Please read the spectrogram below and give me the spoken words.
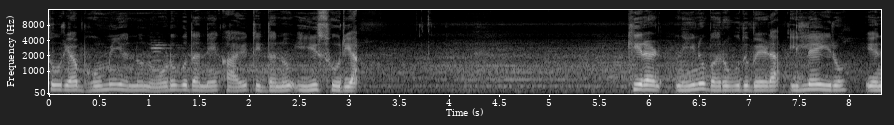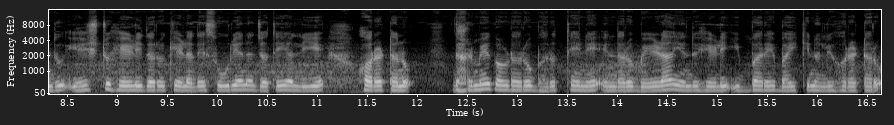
ಸೂರ್ಯ ಭೂಮಿಯನ್ನು ನೋಡುವುದನ್ನೇ ಕಾಯುತ್ತಿದ್ದನು ಈ ಸೂರ್ಯ. ಕಿರಣ್, ನೀನು ಬರುವುದು ಬೇಡ, ಇಲ್ಲೇ ಇರು ಎಂದು ಎಷ್ಟು ಹೇಳಿದರೂ ಕೇಳದೆ ಸೂರ್ಯನ ಜೊತೆಯಲ್ಲಿಯೇ ಹೊರಟನು. ಧರ್ಮೇಗೌಡರು ಬರುತ್ತೇನೆ ಎಂದರು. ಬೇಡ ಎಂದು ಹೇಳಿ ಇಬ್ಬರೇ ಬೈಕಿನಲ್ಲಿ ಹೊರಟರು.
